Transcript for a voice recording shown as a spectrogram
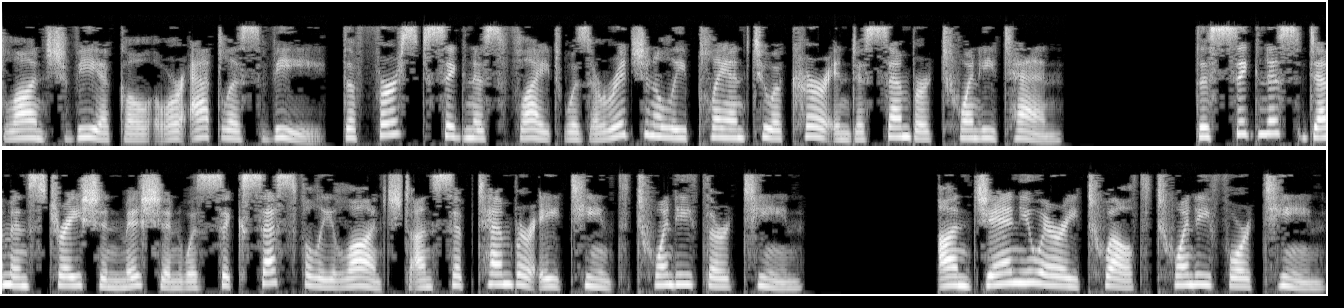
launch vehicle or Atlas V. The first Cygnus flight was originally planned to occur in December 2010. The Cygnus demonstration mission was successfully launched on September 18, 2013. On January 12, 2014,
